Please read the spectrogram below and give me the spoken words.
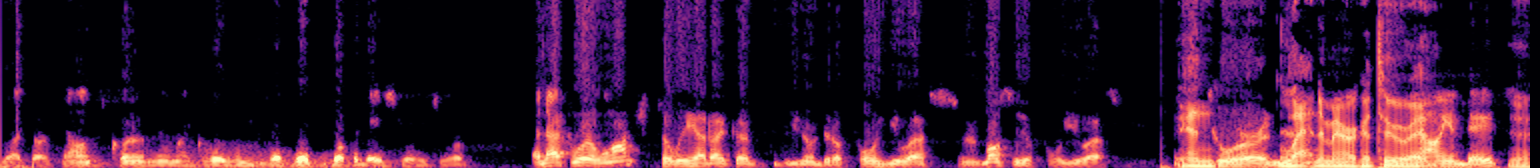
like our calendars clearing. And like, let's, let's book a story tour. And that's where it launched. So we had like a, you know, did a full U.S., mostly a full U.S. and tour and Latin America too, right? Italian dates. Yeah.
